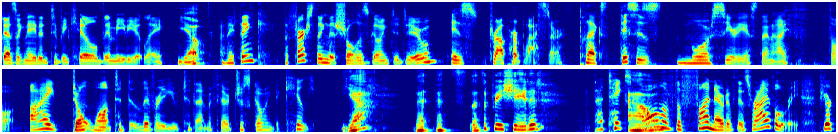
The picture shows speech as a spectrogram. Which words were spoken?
designated to be killed immediately. Yep. And I think the first thing that Shoal is going to do is drop her blaster. Plex, this is more serious than I thought. I don't want to deliver you to them if they're just going to kill you. Yeah. That that's that's appreciated. That takes Ow. all of the fun out of this rivalry. If you're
